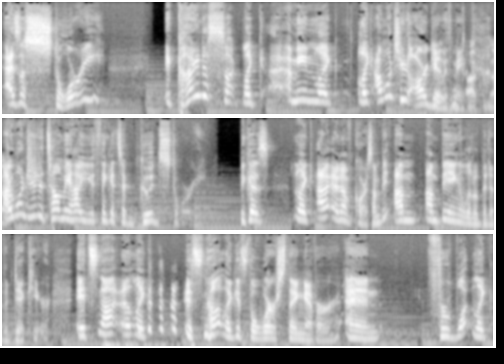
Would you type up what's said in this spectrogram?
as a story, it kind of sucked. Like I mean like like I want you to argue Yeah, with me. I want you to tell me how you think it's a good story. Because like I, and of course I'm be, I'm I'm being a little bit of a dick here. It's not uh, like it's not like it's the worst thing ever. And for what like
